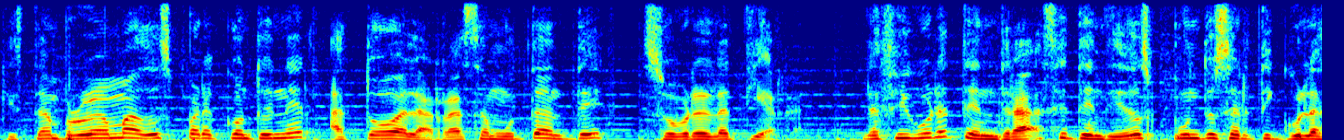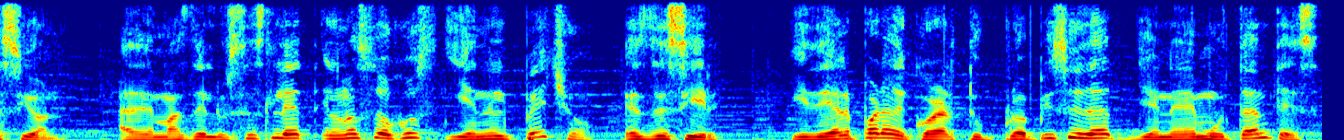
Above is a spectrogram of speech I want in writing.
que están programados para contener a toda la raza mutante sobre la Tierra. La figura tendrá 72 puntos de articulación, además de luces LED en los ojos y en el pecho, es decir, ideal para decorar tu propia ciudad llena de mutantes,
